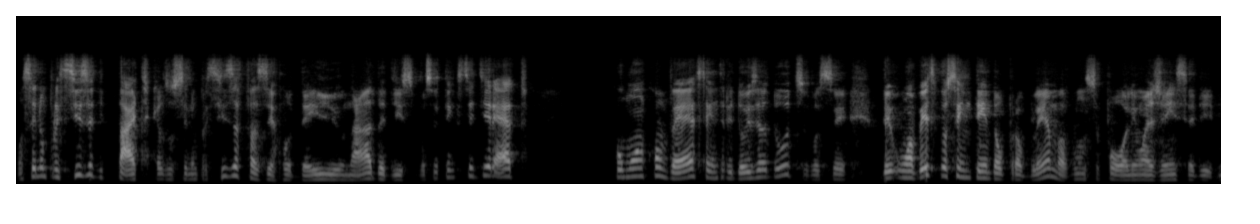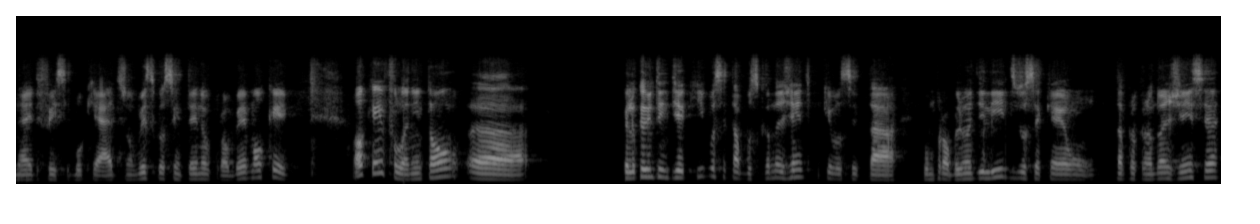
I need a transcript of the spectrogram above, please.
você não precisa de táticas, você não precisa fazer rodeio, nada disso. Você tem que ser direto, como uma conversa entre dois adultos. Você, uma vez que você entenda o problema, vamos supor ali uma agência de, né, de Facebook Ads, uma vez que você entenda o problema, ok, ok, fulano. Então, uh, pelo que eu entendi aqui, você está buscando a gente porque você está com um problema de leads, você quer um, está procurando uma agência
